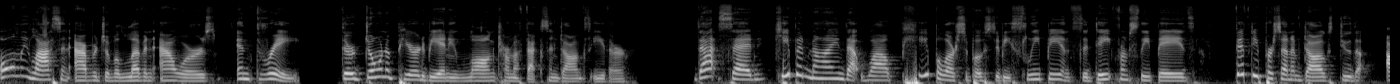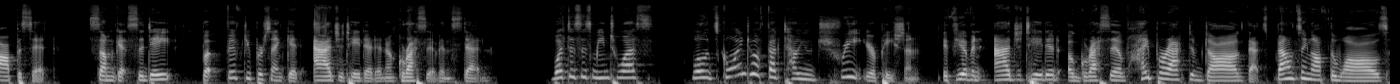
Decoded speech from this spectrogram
only last an average of 11 hours. And three, there don't appear to be any long term effects in dogs either. That said, keep in mind that while people are supposed to be sleepy and sedate from sleep aids, 50% of dogs do the opposite. Some get sedate, but 50% get agitated and aggressive instead. What does this mean to us? Well, it's going to affect how you treat your patient. If you have an agitated, aggressive, hyperactive dog that's bouncing off the walls,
